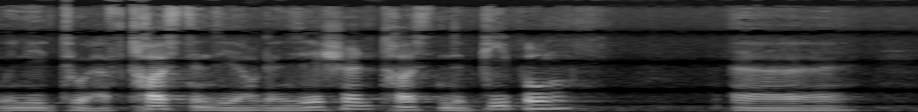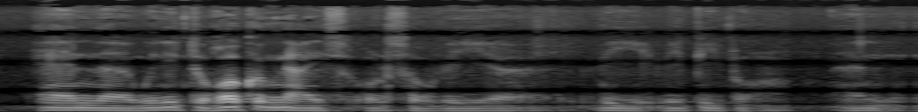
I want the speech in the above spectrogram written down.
we need to have trust in the organization, trust in the people, uh, and uh, we need to recognize also the, uh, the, the, people. And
